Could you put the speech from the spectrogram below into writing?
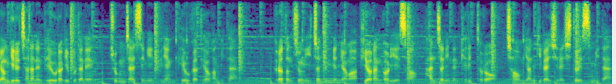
연기를 잘하는 배우라기보다는 조금 잘생긴 그냥 배우가 되어갑니다. 그러던 중 2006년 영화 비열한 거리에서 반전 있는 캐릭터로 처음 연기 변신을 시도했습니다.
